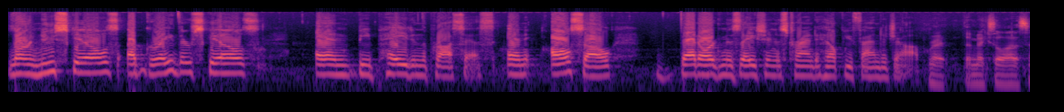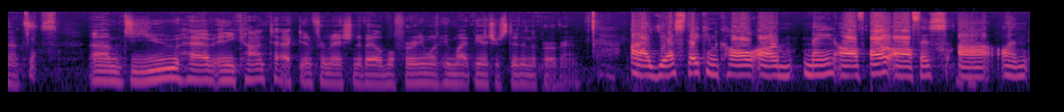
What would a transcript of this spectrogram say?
learn new skills, upgrade their skills, and be paid in the process. And also, that organization is trying to help you find a job. Right, that makes a lot of sense. Yes. Um, do you have any contact information available for anyone who might be interested in the program? Uh, yes, they can call our main off our office uh, on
